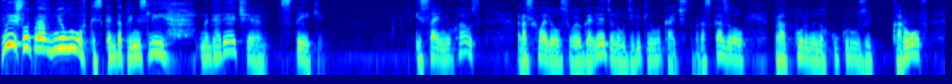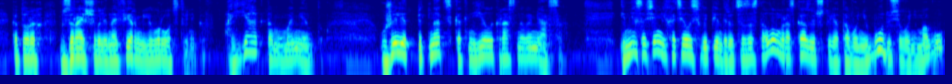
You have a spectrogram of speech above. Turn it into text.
Вышла, правда, неловкость, когда принесли на горячее стейки. И Сай Ньюхаус расхваливал свою говядину удивительного качества. Рассказывал про откормленных кукурузой коров, которых взращивали на ферме его родственников. А я к тому моменту уже лет 15 как не ела красного мяса. И мне совсем не хотелось выпендриваться за столом и рассказывать, что я того не буду, всего не могу.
